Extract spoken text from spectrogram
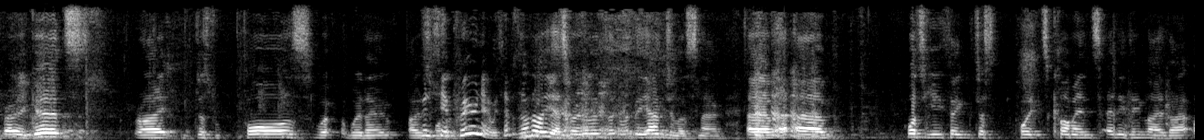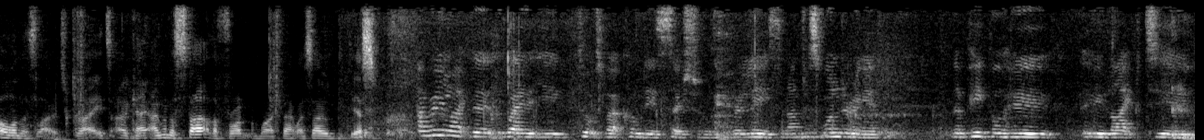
Very good. Right, just pause. We're, we're now. I I'm going to say a prayer now. Is that No, no, yes, we're going to the Angelus now. Um, um, what do you think? Just points, comments, anything like that? Oh, there's loads. Great. Okay, I'm going to start at the front and work that way. So, yes. I really like the, the way that you talked about comedy as social release, and I'm just wondering if the people who who like to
